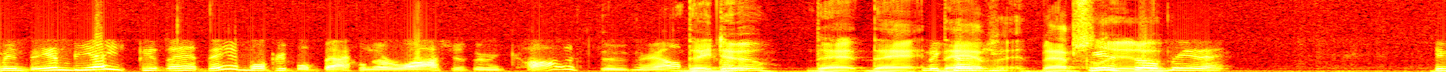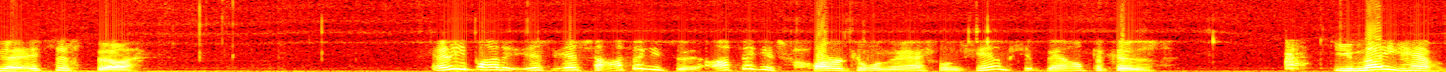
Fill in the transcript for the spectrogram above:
mean, the NBA they have, they have more people back on their rosters than college do now. they because- do. They, they, they because have, absolutely you know, do. I mean, you know, it's just uh, anybody. It's, it's. I think it's. I think it's hard to win the national championship now because you may have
